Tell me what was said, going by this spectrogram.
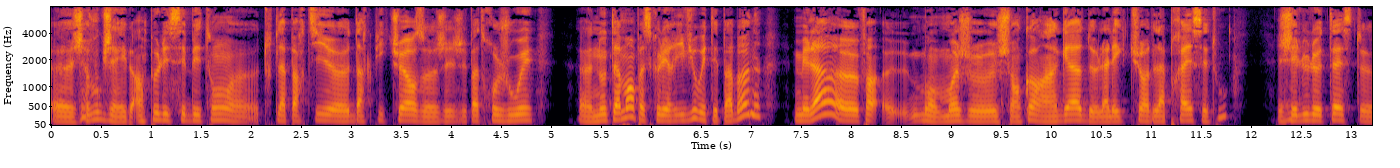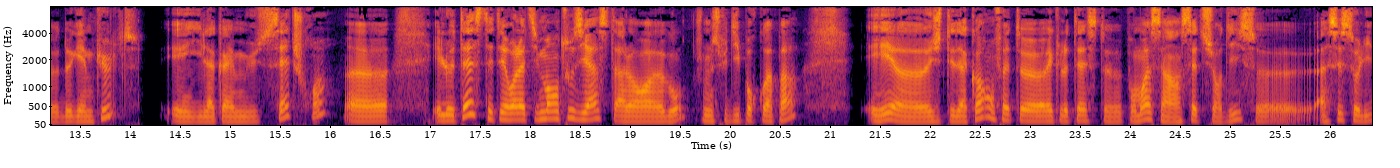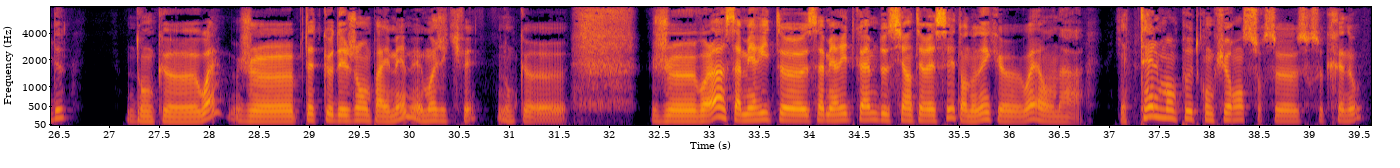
Euh, J'avoue que j'avais un peu laissé béton euh, toute la partie euh, Dark Pictures. euh, j'ai pas trop joué, euh, notamment parce que les reviews étaient pas bonnes. Mais là, enfin, bon, moi je, je suis encore un gars de la lecture de la presse et tout. J'ai lu le test de Gamecult et il a quand même eu 7, je crois. Euh, et le test était relativement enthousiaste. Alors euh, bon, je me suis dit pourquoi pas. Et euh, j'étais d'accord en fait euh, avec le test. Pour moi, c'est un 7 sur 10 euh, assez solide. Donc euh, ouais, je peut-être que des gens ont pas aimé, mais moi j'ai kiffé. Donc euh, je voilà, ça mérite euh, ça mérite quand même de s'y intéresser étant donné que ouais, on a il y a tellement peu de concurrence sur ce sur ce créneau.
